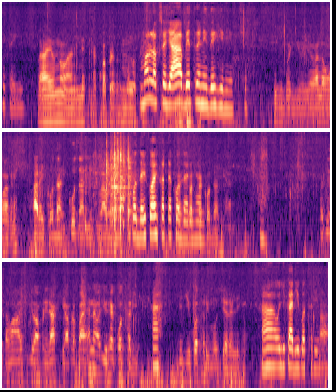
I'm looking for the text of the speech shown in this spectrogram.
ગયું નો આપણે મલક. મલક છે આ બે ત્રણની દેહીની છે. પડી હોય હાલો હું આગળ. આ રહી કોદારી. કોદારી કોદારી કોઈ કરતા કોદારી કોદારી. પછી તમારે આટલી આપણે રાખી આપણે પાસે હે ને હજી હે કોથરી હા. બીજી કોથરીમાં ઉચ્ચારેલી હું હા ઓલી કારી કોથરી હા.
